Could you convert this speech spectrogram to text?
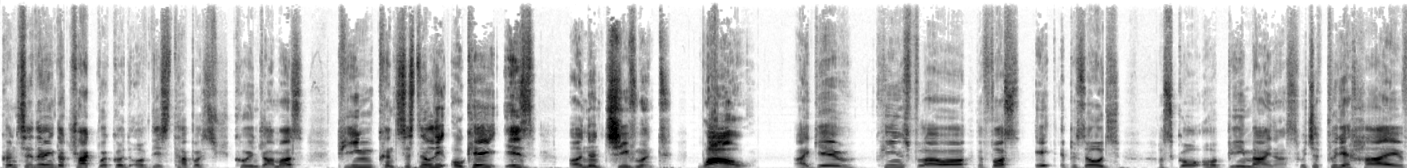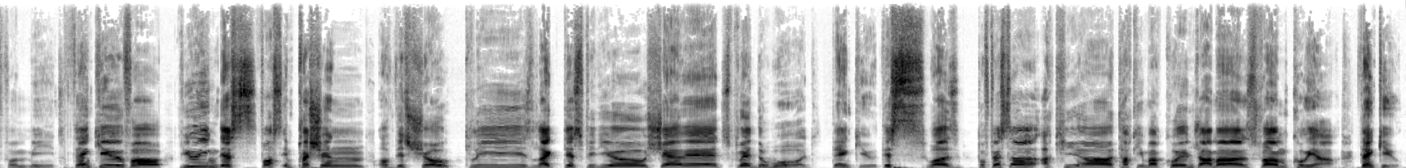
Considering the track record of these type of Korean dramas, being consistently okay is an achievement. Wow! I give Queen's Flower the first eight episodes a score of B minus, which is pretty high for me. Thank you for viewing this first impression of this show. Please like this video, share it, spread the word. Thank you. This was Professor Akia talking Korean dramas from Korea. Thank you.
